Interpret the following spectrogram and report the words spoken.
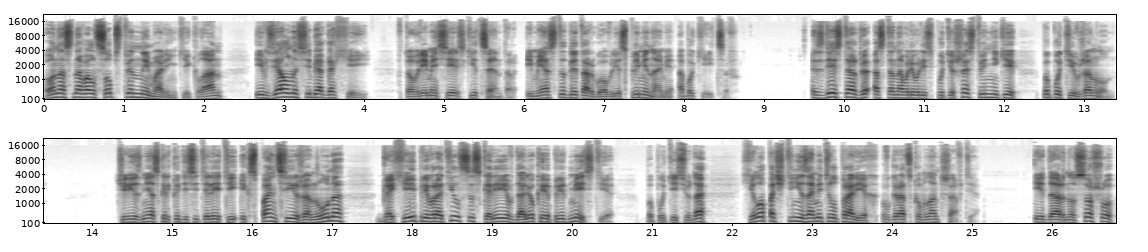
он основал собственный маленький клан и взял на себя Гахей, в то время сельский центр и место для торговли с племенами абукейцев. Здесь также останавливались путешественники по пути в Жанлун. Через несколько десятилетий экспансии Жанлуна Гахей превратился скорее в далекое предместье. По пути сюда Хило почти не заметил прорех в городском ландшафте. И Дарну Сошу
